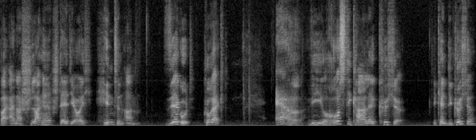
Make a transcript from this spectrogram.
Bei einer Schlange stellt ihr euch hinten an. Sehr gut, korrekt. R wie rustikale Küche. Ihr kennt die Küche,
